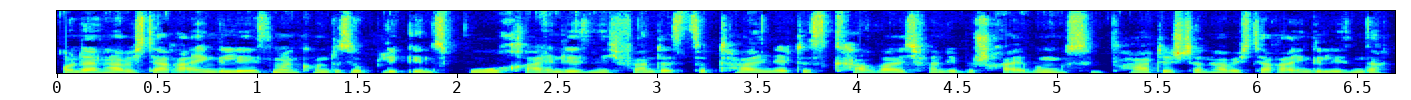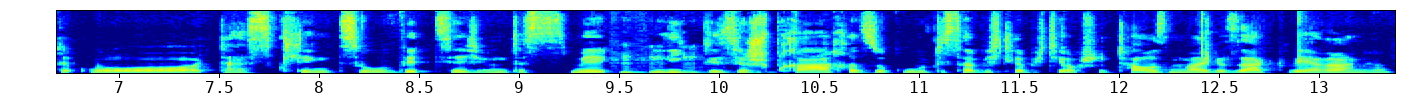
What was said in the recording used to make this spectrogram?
Und dann habe ich da reingelesen, man konnte so Blick ins Buch reinlesen. Ich fand das total nettes Cover, ich fand die Beschreibung sympathisch. Dann habe ich da reingelesen dachte, oh, das klingt so witzig und das, mir liegt diese Sprache so gut. Das habe ich, glaube ich, dir auch schon tausendmal gesagt, Vera. Ne?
